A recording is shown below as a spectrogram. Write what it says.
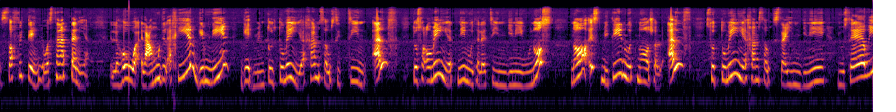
الصف الثاني اللي هو السنة الثانية اللي هو العمود الأخير جه منين؟ جه من 360932 جنيه ونص ناقص 212695 جنيه يساوي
